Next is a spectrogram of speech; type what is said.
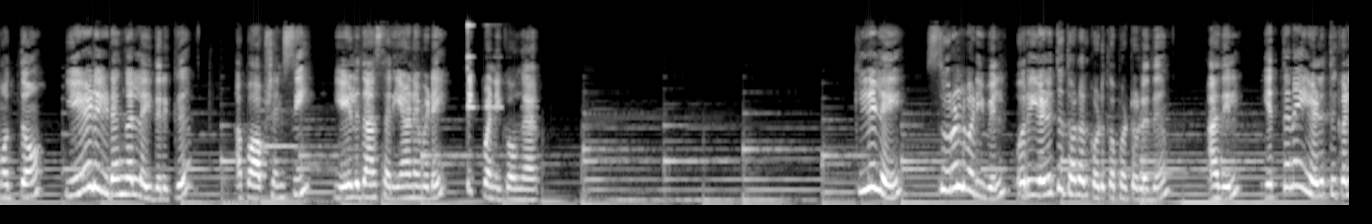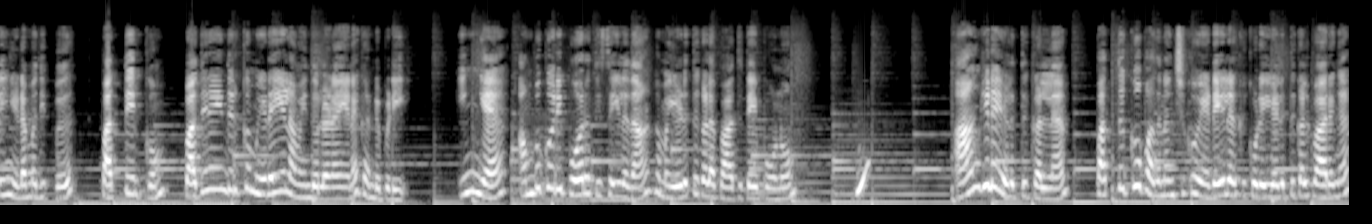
மொத்தம் ஏழு இடங்கள்ல இது இருக்கு. அப்ப ஆப்ஷன் சி ஏழு தான் சரியான விடை. டிக் பண்ணிக்கோங்க. கீழே சுருள் வடிவில் ஒரு எழுத்து தொடர் கொடுக்கப்பட்டுள்ளது. அதில் எத்தனை எழுத்துக்களின் இடமதிப்பு பத்திற்கும் பதினைந்திற்கும் இடையில் அமைந்துள்ளன என கண்டுபிடி. இங்க அம்புக்குறி போற திசையில தான் நம்ம எழுத்துக்களை பார்த்துட்டே போனோம். ஆங்கில எழுத்துக்கள்ல பத்துக்கும் பதினஞ்சுக்கும் இடையில இருக்கக்கூடிய எழுத்துக்கள் பாருங்க.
